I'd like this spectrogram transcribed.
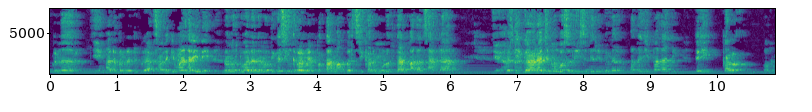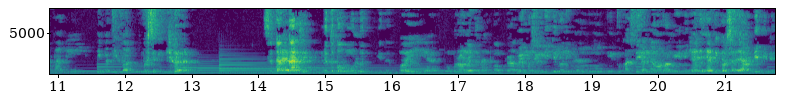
bener Iya. ada bener juga soalnya gimana ini nomor 2 dan nomor 3 sinkron men pertama bersihkan mulut dalam keadaan sadar Ya, ketiga rajin menggosok gigi sendiri bener kata Jipa tadi jadi kalau bangun pagi tiba-tiba gosok gigi orang sedangkan Iya, sih. lu tuh bau mulut gitu. oh iya ngobrol nih Benar. Ngobrol. gue masih gigi lo nih Hmm, itu kasihan yang orang ini yang, yang digosok ya gini deh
